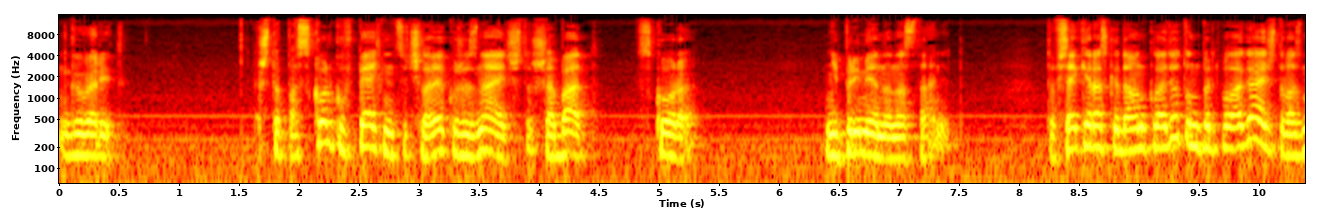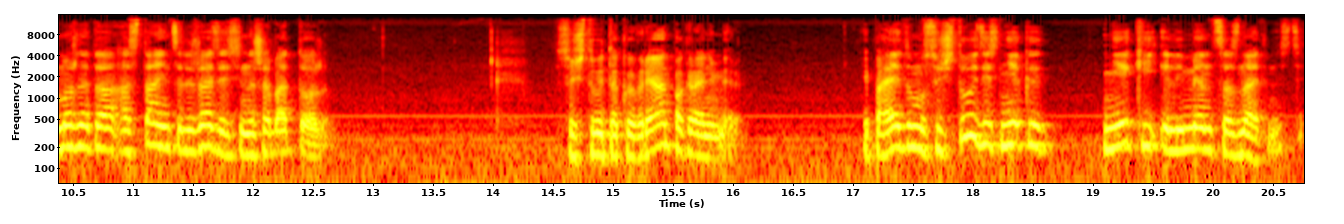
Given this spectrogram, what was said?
говорит, что поскольку в пятницу человек уже знает, что шаббат скоро непременно настанет, то всякий раз, когда он кладет, он предполагает, что, возможно, это останется лежать здесь и на шаббат тоже. Существует такой вариант, по крайней мере – и поэтому существует здесь некий, некий элемент сознательности.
